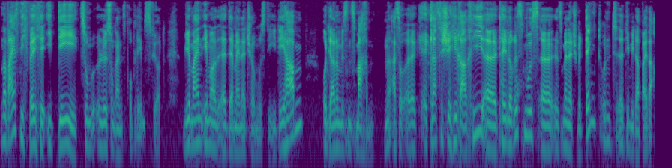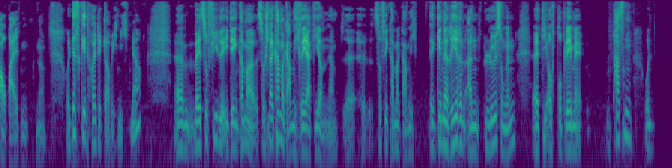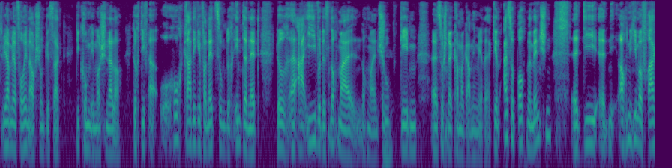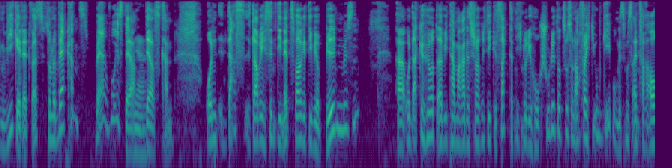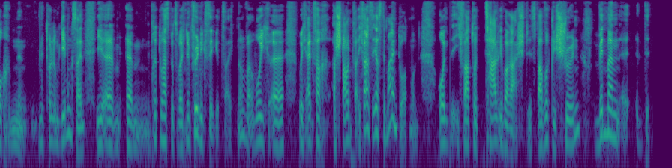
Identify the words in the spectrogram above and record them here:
man weiß nicht, welche Idee zur Lösung eines Problems führt. Wir meinen immer, äh, der Manager muss die Idee haben und die anderen müssen es machen. Ne? Also äh, klassische Hierarchie, äh, Taylorismus, äh, das Management denkt und äh, die Mitarbeiter arbeiten. Ne? Und das geht heute, glaube ich, nicht mehr, ähm, weil so viele Ideen kann man, so schnell kann man gar nicht reagieren. Äh, so viel kann man gar nicht äh, generieren an Lösungen, äh, die auf Probleme passen. Und wir haben ja vorhin auch schon gesagt, die kommen immer schneller durch die äh, hochgradige Vernetzung, durch Internet, durch äh, AI wird es nochmal noch mal einen Schub geben. Äh, so schnell kann man gar nicht mehr reagieren. Also braucht man Menschen, äh, die äh, auch nicht immer fragen, wie geht etwas, sondern wer kann's? Wer, wo ist der, ja. der es kann? Und das, glaube ich, sind die Netzwerke, die wir bilden müssen und da gehört, äh, wie Tamara das schon richtig gesagt hat, nicht nur die Hochschule dazu, sondern auch vielleicht die Umgebung. Es muss einfach auch eine, eine tolle Umgebung sein. Ich, ähm, ähm, Britt, du hast mir zum Beispiel den Phoenixsee gezeigt, ne, wo ich, äh, wo ich einfach erstaunt war. Ich war das erste Mal in Dortmund und ich war total überrascht. Es war wirklich schön, wenn man äh,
